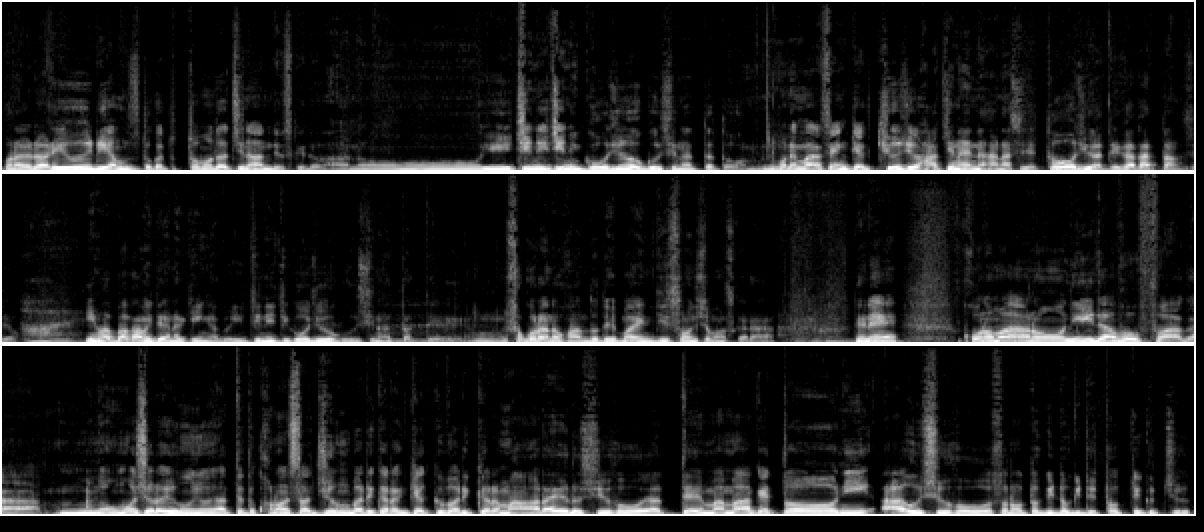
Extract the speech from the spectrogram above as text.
これラリー・ウィリアムズとかと友達なんですけど、あのー、1日に50億失ったと。これまあ1998年の話で、当時はでかかったんですよ。はい、今バカみたいな金額、1日50億失ったって、うん、そこらのファンドで毎日損してますから。でね、このまあ、の、ニーダー・ホッファーが、うん、面白い運用やってて、この人は順張りから逆張りから、まあ、あらゆる手法をやって、まあ、マーケットに合う手法をその時々で取っていくっていう、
